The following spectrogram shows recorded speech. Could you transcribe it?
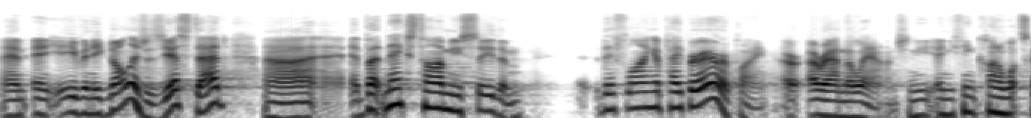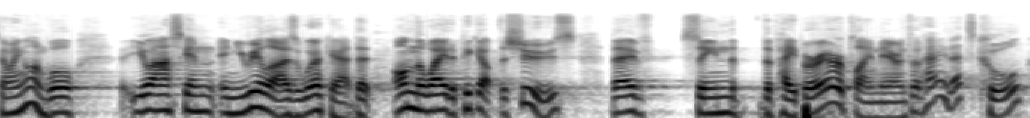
and, and even acknowledges, "Yes, Dad." Uh, but next time you see them, they're flying a paper aeroplane around the lounge, and you, and you think, kind of, what's going on? Well, you ask and, and you realise, work out that on the way to pick up the shoes, they've seen the, the paper aeroplane there and thought, hey, that's cool.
